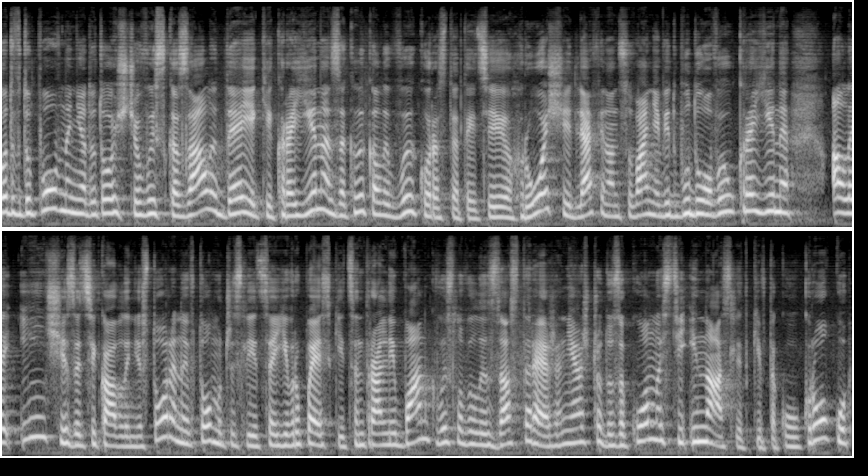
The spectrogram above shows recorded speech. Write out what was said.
От в доповнення до того, що ви сказали, деякі країни закликали використати ці гроші для фінансування відбудови України, але інші зацікавлені сторони, в тому числі це Європейський центральний банк, висловили застереження щодо законності і наслідків такого кроку.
